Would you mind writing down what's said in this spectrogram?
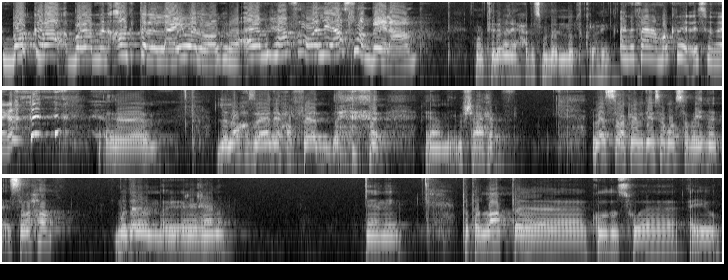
بكره بكره من أكتر اللعيبة اللي بكرهها أنا مش عارفة هو ليه أصلا بيلعب. هو تقريبا أي حد اسمه دانيلو بتكرهيه. أنا فعلا بكره الاسم ده. آم، للحظة يعني حرفيا. يعني مش عارف. بس بعد كده في دقيقه 77 الصراحه مدرب غانا يعني انت طلعت آه، كودوس وايوب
